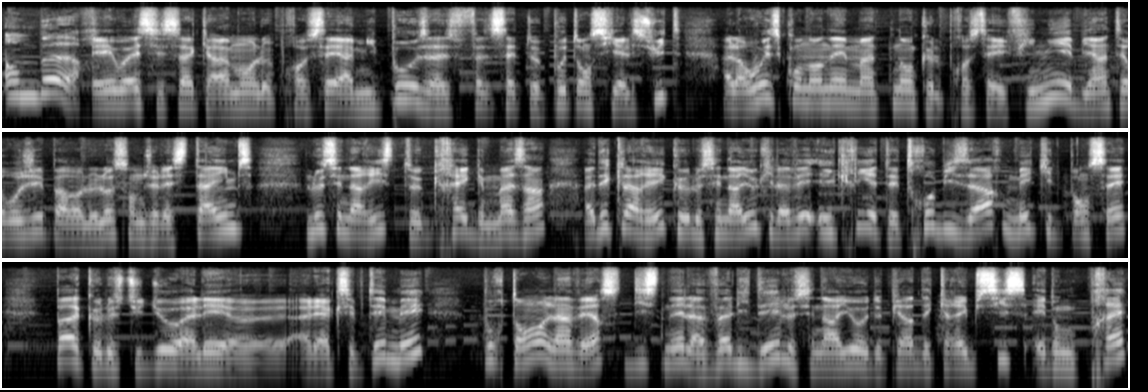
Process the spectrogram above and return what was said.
Amber. Et ouais, c'est ça, carrément, le procès a mis pause à cette potentielle suite. Alors, où est-ce qu'on en est maintenant que le procès est fini? Eh bien, interrogé par le Los Angeles Times, le scénariste Craig Mazin a déclaré que le scénario qu'il avait écrit était trop bizarre, mais qu'il pensait pas que le studio allait, euh, allait accepter, mais Pourtant, l'inverse, Disney l'a validé, le scénario de Pirates des Caraïbes 6 est donc prêt,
